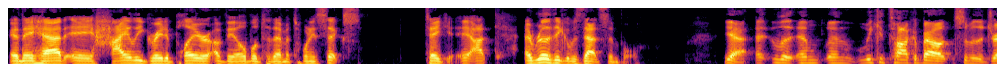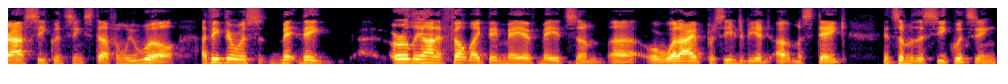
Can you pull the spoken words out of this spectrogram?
and they had a highly graded player available to them at 26. Take it. I, I really think it was that simple. Yeah, uh, and and we could talk about some of the draft sequencing stuff, and we will. I think there was they early on, it felt like they may have made some, uh, or what I perceived to be a, a, mistake in some of the sequencing.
